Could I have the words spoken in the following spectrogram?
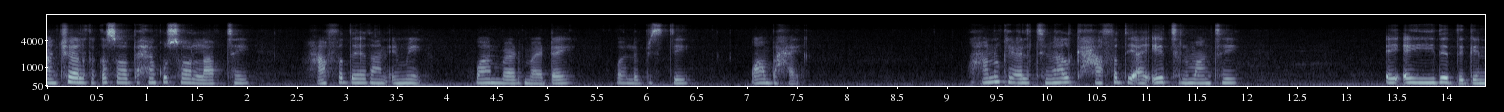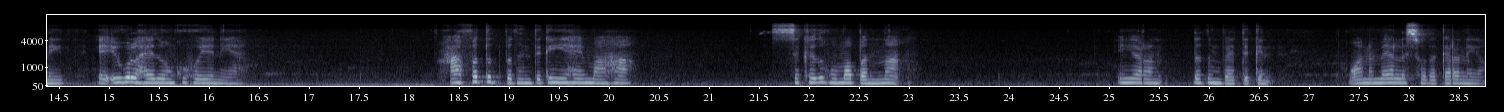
aan jeelka ka soo baxeen ku soo laabtay xaafadeedaan imi waan meydhmeydhay waan labistay waan baxay. Waxaan u kiciltimay halka xaafadii ay ii tilmaantay ay ayiida deganayd ee igu lahayd waan ku hooyanayaa xaafad dad badan degan yahay maaha sakaduhu ma badna in yaran dadunbaa degan waana meel lays wada garanayo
